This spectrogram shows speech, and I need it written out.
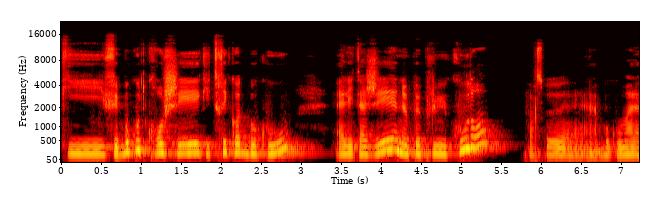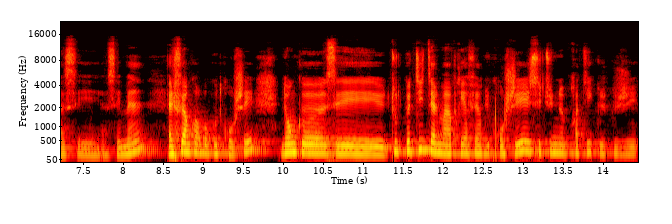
qui fait beaucoup de crochets, qui tricote beaucoup. Elle est âgée, elle ne peut plus coudre parce qu'elle a beaucoup mal à ses, à ses mains. Elle fait encore beaucoup de crochets. Donc euh, c'est toute petite, elle m'a appris à faire du crochet. C'est une pratique que, j'ai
